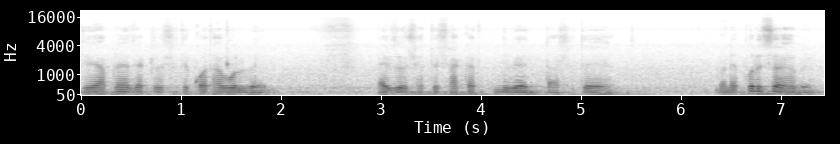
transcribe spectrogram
যে আপনার একটার সাথে কথা বলবেন, একজনের সাথে সাক্ষাৎ নেবেন, তার সাথে মানে পরিচয় হবেন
